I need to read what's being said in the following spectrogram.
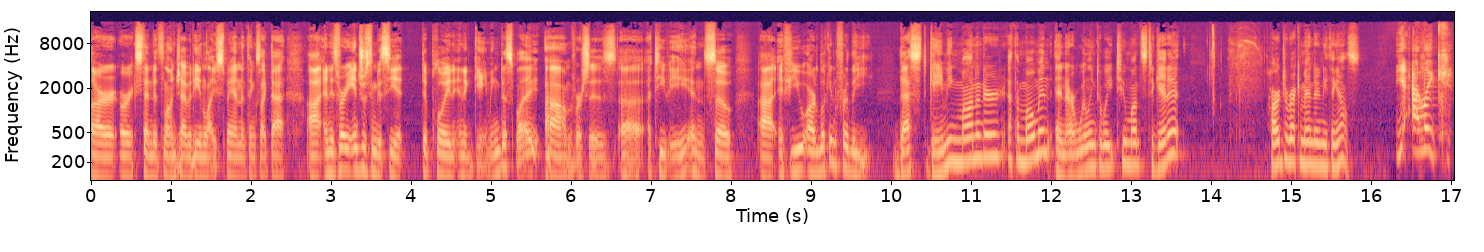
or, or, extend its longevity and lifespan and things like that. Uh, and it's very interesting to see it deployed in a gaming display um, versus uh, a TV. And so, uh, if you are looking for the best gaming monitor at the moment and are willing to wait two months to get it, hard to recommend anything else. Yeah, like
